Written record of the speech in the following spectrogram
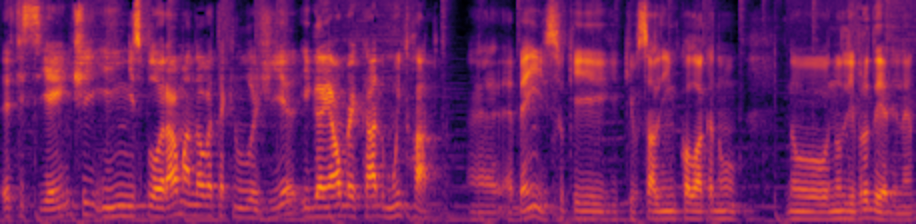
eficiente em explorar uma nova tecnologia e ganhar o mercado muito rápido. É, é bem isso que, que o Salim coloca no, no, no, livro dele, né?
